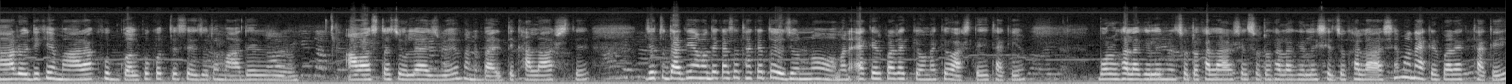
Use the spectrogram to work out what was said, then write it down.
আর ওইদিকে মারা খুব গল্প করতেছে জন্য মাদের আওয়াজটা চলে আসবে মানে বাড়িতে খালা আসতে যেহেতু দাদি আমাদের কাছে থাকে তো, এই জন্য মানে একের পর এক কেউ না কেউ আসতেই থাকে। বড় খালা গেলে মেয়ে ছোট খালা আসে, ছোট খালা গেলে সেজো খালা আসে মানে একের পর এক থাকেই।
